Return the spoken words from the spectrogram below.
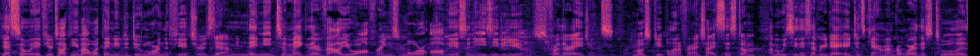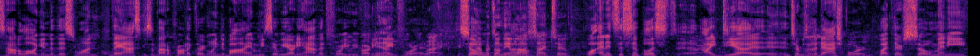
Yeah, so if you're talking about what they need to do more in the future, is they, Yeah. they need to make their value offerings more obvious and easy to use for their agents. Most people in a franchise system, I mean, we see this every day. Agents can't remember where this tool is, how to log into this one. They ask us about a product they're going to buy, and we say, we already have it for you. We've already Yeah. paid for it. Right. So Happens on the MLS um, side too. well, and it's the simplest uh, idea in terms of a dashboard, but there's so many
